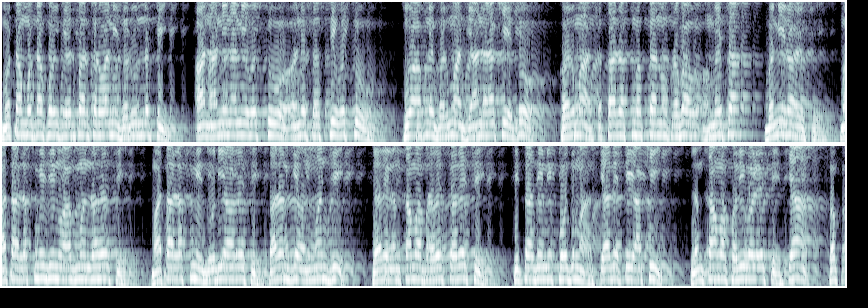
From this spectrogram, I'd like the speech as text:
મોટા મોટા કોઈ ફેરફાર કરવાની જરૂર નથી. આ નાની નાની વસ્તુઓ અને સસ્તી વસ્તુઓ, જો આપણે ઘરમાં ધ્યાન રાખીએ તો ઘરમાં સકારાત્મકતાનો પ્રભાવ હંમેશા બની રહે છે. માતા લક્ષ્મીજીનું આગમન રહે છે. માતા લક્ષ્મી દોડી આવે છે, કારણ કે હનુમાનજી જ્યારે લંકામાં પ્રવેશ કરે છે, સીતાજીની ખોજમાં ત્યારે તે આખી લંકામાં ફરી વળે છે. ત્યાં ફક્ત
